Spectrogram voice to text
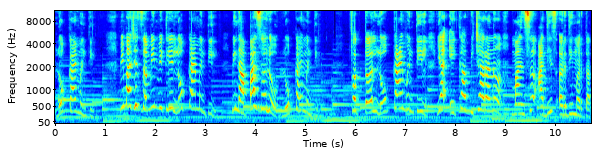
लोक काय म्हणतील? मी माझी जमीन विकली. लोक काय म्हणतील? मी नापास झालो. लोक काय म्हणतील? फक्त लोक काय म्हणतील? या एका विचारानं माणसं आधीच अर्धी मरतात.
